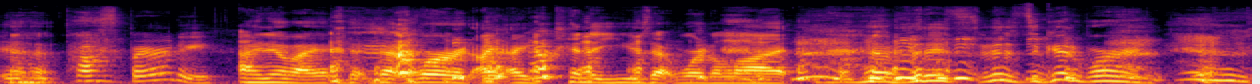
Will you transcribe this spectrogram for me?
In prosperity. I know I, that, that word. I, I tend to use that word a lot, but it's, it's a good word. You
